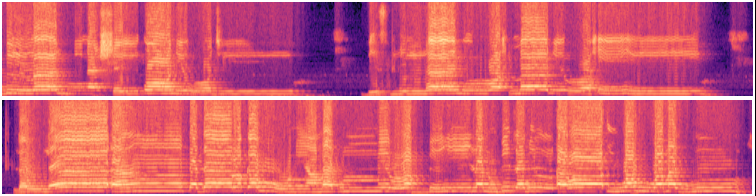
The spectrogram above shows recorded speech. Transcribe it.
بالله من الشيطان الرجيم بسم الله الرحمن الرحيم لولا أن تداركه نعمة من ربه لنبذ بالأراء وهو مذموم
